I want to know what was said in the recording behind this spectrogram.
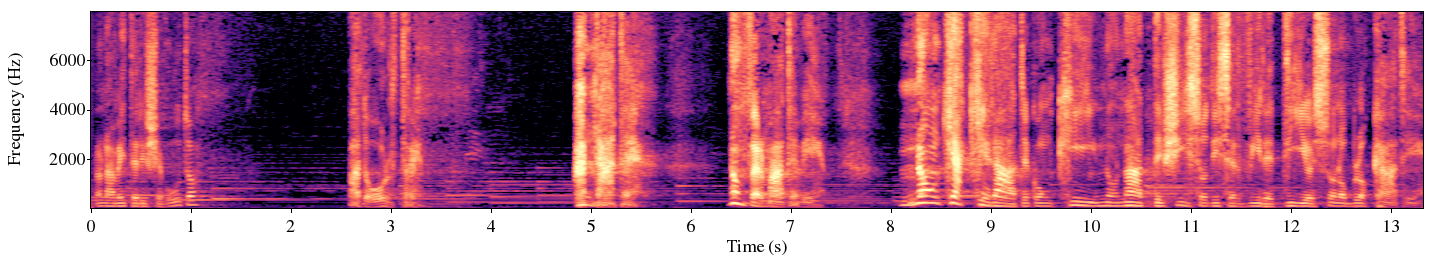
non avete ricevuto. Vado oltre. Andate, non fermatevi. Non chiacchierate con chi non ha deciso di servire Dio e sono bloccati,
